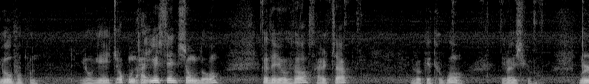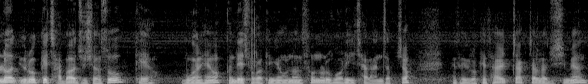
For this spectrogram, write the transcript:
요 부분. 여기 조금 한 1cm 정도. 그래서 여기서 살짝 이렇게 두고 이런 식으로. 물론 이렇게 잡아 주셔도 돼요. 무관해요. 근데 저 같은 경우는 손으로 머리 잘 안 잡죠? 그래서 이렇게 살짝 잘라 주시면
